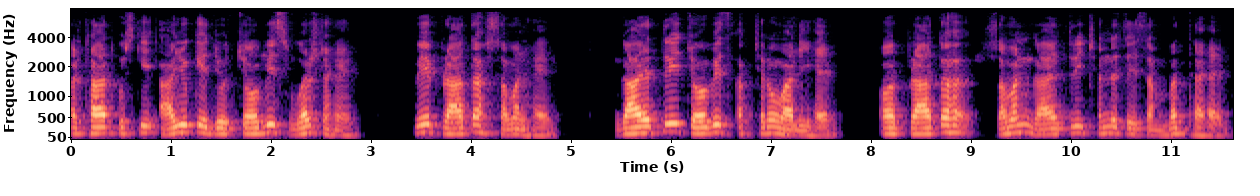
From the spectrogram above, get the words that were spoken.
अर्थात उसकी आयु के जो चौबीस वर्ष हैं, वे प्रातः सवन है। गायत्री चौबीस अक्षरों वाली है और प्रातः सवन गायत्री छंद से संबद्ध है।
